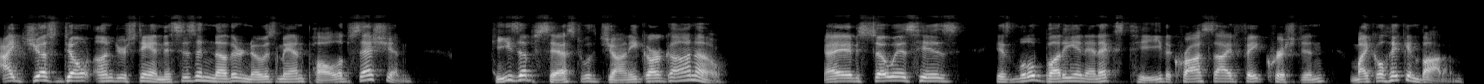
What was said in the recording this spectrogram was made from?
I, just don't understand. This is another Noseman Paul obsession. He's obsessed with Johnny Gargano. So is his his little buddy in NXT, the cross-eyed fake Christian, Michael Hickenbottom.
